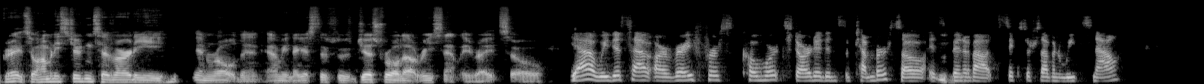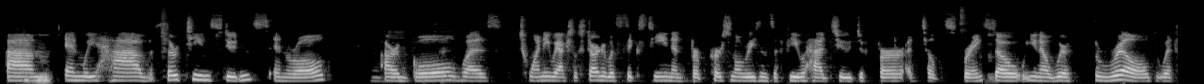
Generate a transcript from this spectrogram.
Great. So how many students have already enrolled? And I mean, I guess this was just rolled out recently, right? So yeah, we just have our very first cohort started in September. So it's mm-hmm. been about six or seven weeks now. Um, mm-hmm. And we have 13 students enrolled. Mm-hmm. Our goal was 20. We actually started with 16, and for personal reasons, a few had to defer until the spring. Mm-hmm. So, you know, we're thrilled with,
